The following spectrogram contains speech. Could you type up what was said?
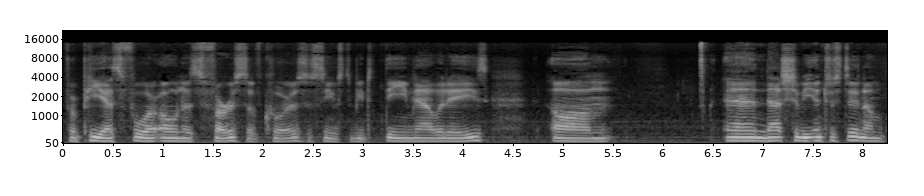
for PS4 owners first, of course. It seems to be the theme nowadays. Um, and that should be interesting. I'm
